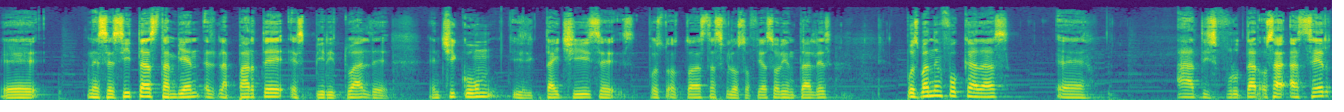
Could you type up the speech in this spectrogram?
Eh, necesitas también la parte espiritual de... En Qigong y Tai Chi, pues todas estas filosofías orientales, pues van enfocadas eh, a disfrutar, o sea, a hacer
